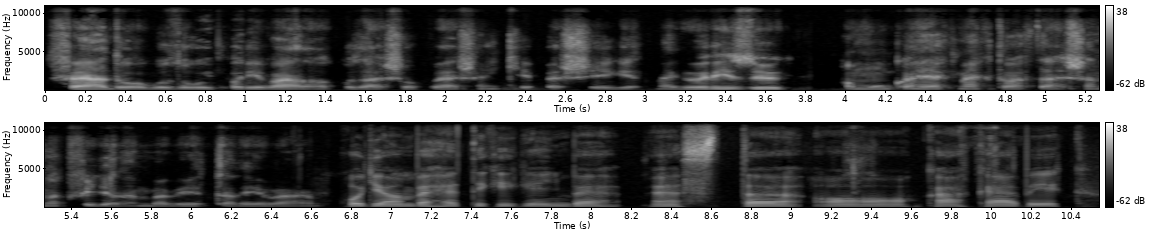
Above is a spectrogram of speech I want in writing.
feldolgozóipari vállalkozások versenyképességét megőrizzük, a munkahelyek megtartásának figyelembevételével. Hogyan vehetik igénybe ezt a KKV-k?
